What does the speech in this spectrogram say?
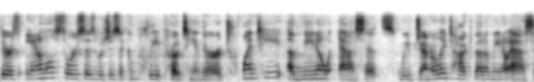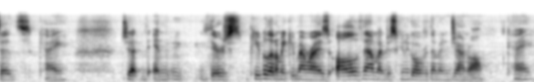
There's animal sources, which is a complete protein. There are 20 amino acids. We've generally talked about amino acids, okay? And there's people that'll make you memorize all of them. I'm just going to go over them in general, okay?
